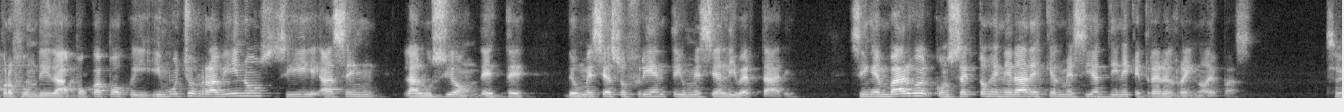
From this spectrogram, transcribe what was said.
profundidad, poco a poco, y, muchos rabinos sí hacen la alusión de, este, de un Mesías sufriente y un Mesías libertario. Sin embargo, el concepto general es que el Mesías tiene que traer el reino de paz. Sí,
